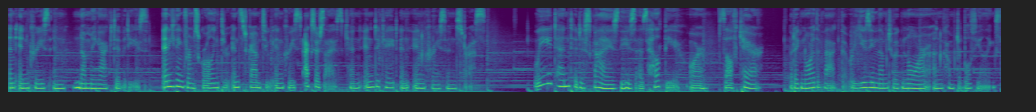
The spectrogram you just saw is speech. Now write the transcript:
an increase in numbing activities. Anything from scrolling through Instagram to increased exercise can indicate an increase in stress. We tend to disguise these as healthy or self-care, but ignore the fact that we're using them to ignore uncomfortable feelings.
